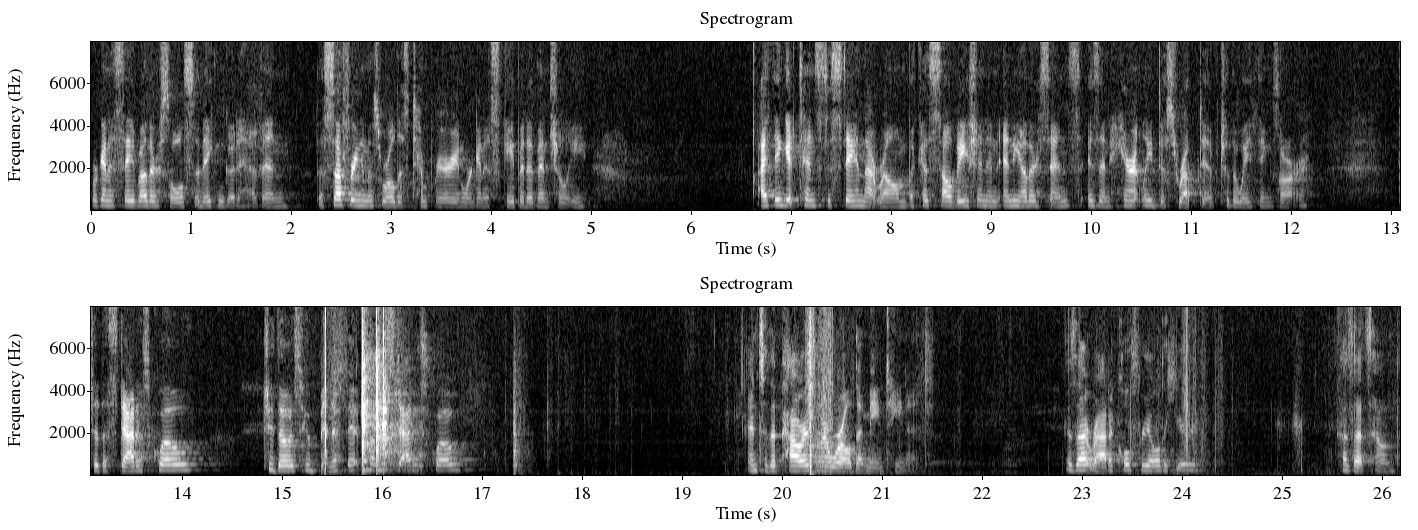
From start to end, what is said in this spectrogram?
we're going to save other souls so they can go to heaven. The suffering in this world is temporary and we're going to escape it eventually. I think it tends to stay in that realm because salvation, in any other sense, is inherently disruptive to the way things are, to the status quo, to those who benefit from the status quo, and to the powers in our world that maintain it. Is that radical for y'all to hear? How's that sound?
